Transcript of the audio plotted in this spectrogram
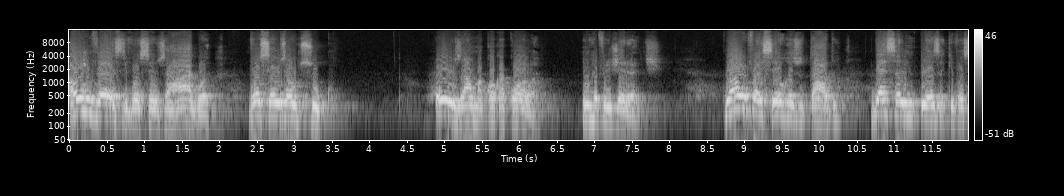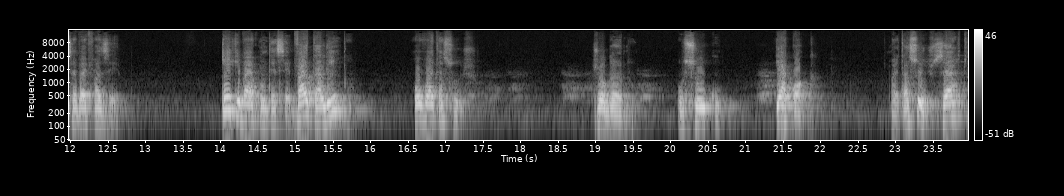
ao invés de você usar água, você usa um suco, ou usar uma Coca-Cola, um refrigerante. Qual vai ser o resultado dessa limpeza que você vai fazer? Que, que vai acontecer? Vai estar tá limpo ou vai estar tá sujo? Jogando o suco e a coca. Vai estar tá sujo, certo?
